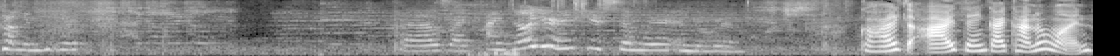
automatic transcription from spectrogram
Come in here. I was like, I know you're in here somewhere in the room. Guys, I think I kind of won.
